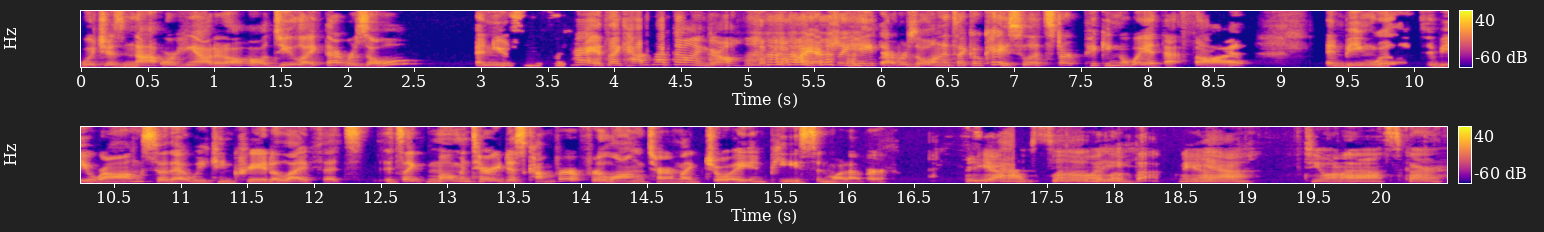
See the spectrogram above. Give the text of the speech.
which is not working out at all. Do you like that result? And usually it's like, right it's like how's that going girl no, I actually hate that result. And it's like, okay, so let's start picking away at that thought and being willing to be wrong so that we can create a life that's it's like momentary discomfort for long term like joy and peace and whatever. Yeah. Absolutely. Oh, I love that. Yeah. yeah Do you want to ask our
